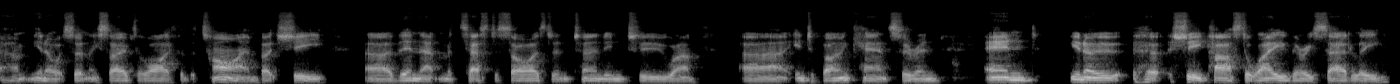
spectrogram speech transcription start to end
um, you know it certainly saved her life at the time. But she uh, then that metastasized and turned into um, uh, into bone cancer, and and you know her, she passed away very sadly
